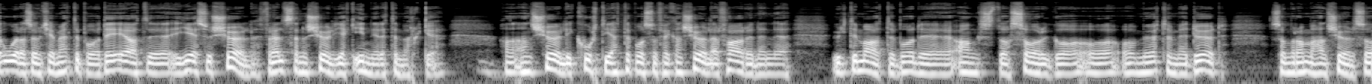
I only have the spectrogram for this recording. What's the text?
ordene som kommer etterpå, det er at Jesus sjøl, frelseren sjøl, gikk inn i dette mørket. Han, han sjøl, i kort tid etterpå, så fikk han sjøl erfare den ultimate både angst og sorg og, og, og møte med død som rammer han sjøl. Så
